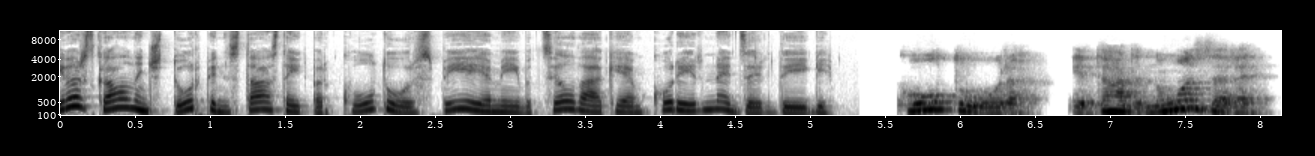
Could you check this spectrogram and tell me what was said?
Ivars Kalniņš turpina stāstīt par kultūras pieejamību cilvēkiem, kuri ir nedzirdīgi. Kultūra ir tāda nozare,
